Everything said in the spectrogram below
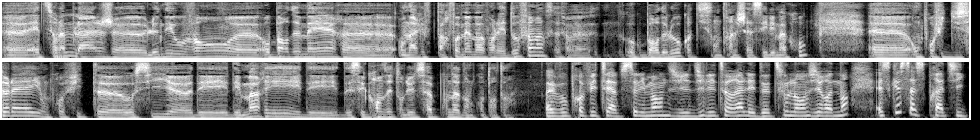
Euh, être sur la mmh. plage, euh, le nez au vent, euh, au bord de mer. on arrive parfois même à voir les dauphins au bord de l'eau quand ils sont en train de chasser les macros. on profite du soleil, on profite aussi des, marées et de ces grandes étendues de sable qu'on a dans le Contentin. Vous profitez absolument du, littoral et de tout l'environnement. Est-ce que ça se pratique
